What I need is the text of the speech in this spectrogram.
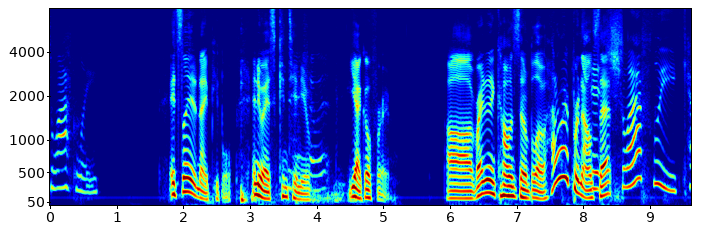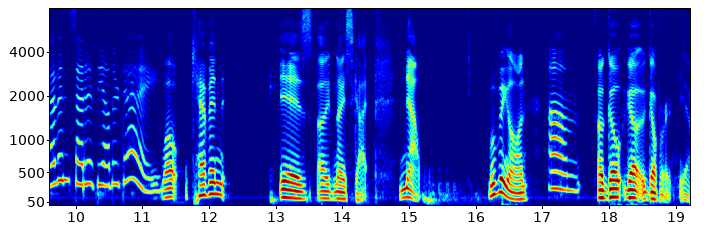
Schlafly. It's late at night, people. Anyways, continue. Yeah, go for it. Uh, write it in comments down below. How do I pronounce It's that? Schlafly. Kevin said it the other day. Well, Kevin is a nice guy. Now, moving on. Um, Oh, go go go for it. Yeah.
